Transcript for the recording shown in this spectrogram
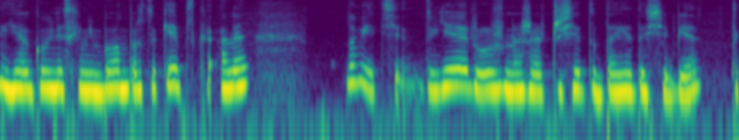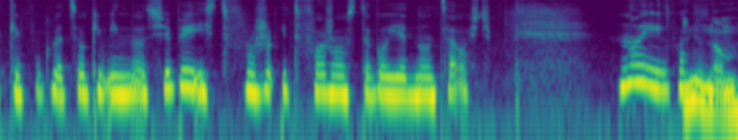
Ja ogólnie z chemii byłam bardzo kiepska, ale no wiecie, dwie różne rzeczy się dodaje do siebie, takie w ogóle całkiem inne od siebie i, stworzą, i tworzą z tego jedną całość. No i właśnie, Inną,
